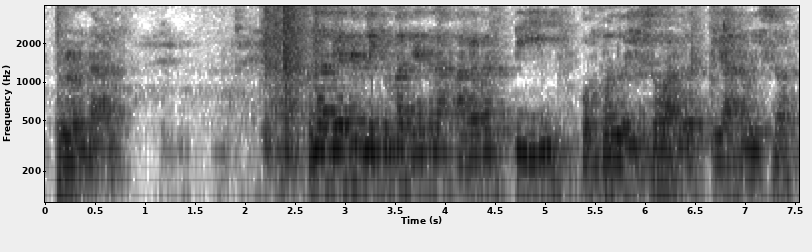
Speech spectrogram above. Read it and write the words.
ഇപ്പോഴുണ്ടാണ്. ഒന്ന് അദ്ദേഹത്തെ വിളിക്കുമ്പോൾ അദ്ദേഹത്തിന് അറുപത്തി ഒമ്പത് വയസ്സോ അറുപത്തി ആറ് വയസ്സോ ആണ്.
